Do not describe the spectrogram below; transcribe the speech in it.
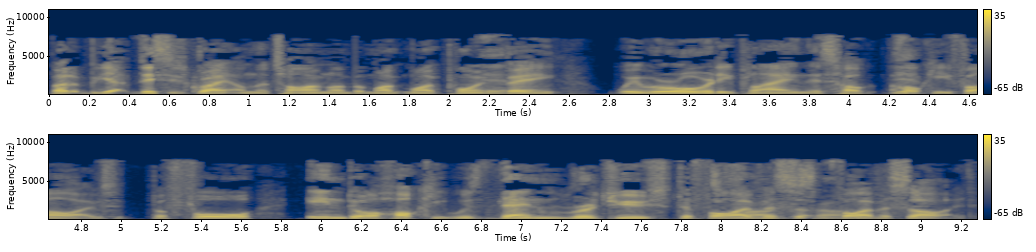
but yeah, this is great on the timeline. But my, my point Yeah. being, we were already playing this ho- Yeah. hockey fives before indoor hockey was then reduced to five, five as- aside. five aside.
